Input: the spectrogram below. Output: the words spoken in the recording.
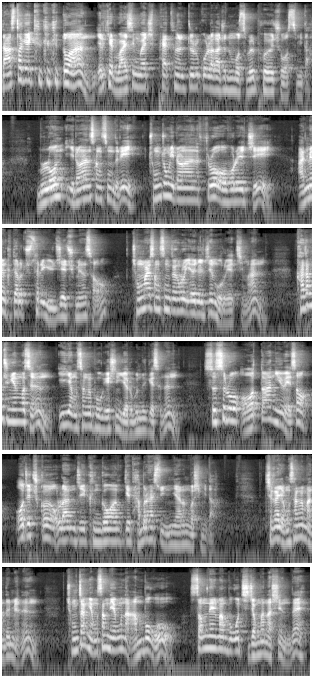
나스닥의 QQQ 또한 이렇게 라이징 웨지 패턴을 뚫고 올라가주는 모습을 보여주었습니다. 물론 이러한 상승들이 종종 일어나는 throwover일지 아니면 그대로 추세를 유지해주면서 정말 상승장으로 이어질지는 모르겠지만 가장 중요한 것은 이 영상을 보고 계신 여러분들께서는 스스로 어떠한 이유에서 어제 주가가 올랐는지 근거와 함께 답을 할 수 있냐는 것입니다. 제가 영상을 만들면은 정작 영상 내용은 안 보고 썸네일만 보고 지적만 하시는데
